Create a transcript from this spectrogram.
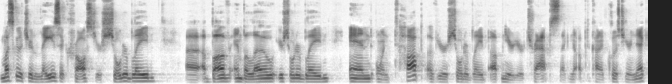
musculature lays across your shoulder blade uh, above and below your shoulder blade and on top of your shoulder blade up near your traps, like up to kind of close to your neck.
